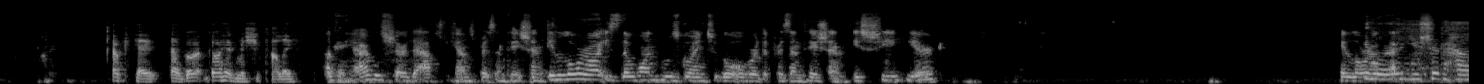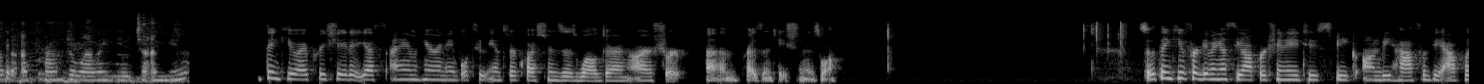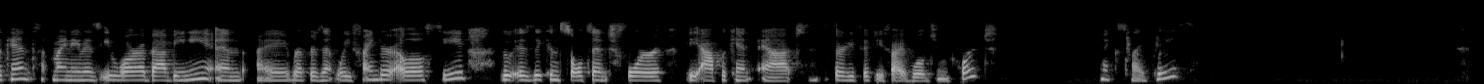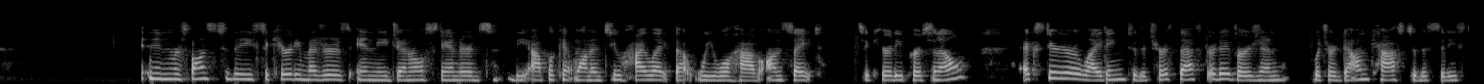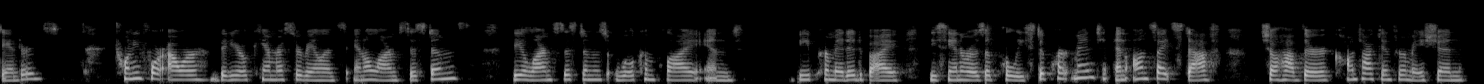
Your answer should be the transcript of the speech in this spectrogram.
Okay, uh, go, go ahead, Ms. Sheikhali. Okay, I will share the applicant's presentation. Elora is the one who's going to go over the presentation. Is she here? Elora, Laura, you should have a prompt allowing you to unmute. Thank you. I appreciate it. Yes, I am here and able to answer questions as well during our short um, presentation as well. So thank you for giving us the opportunity to speak on behalf of the applicant. My name is Elora Babini and I represent Wayfinder LLC, who is the consultant for the applicant at 3055 Wilton Court. Next slide, please. In response to the security measures in the general standards, the applicant wanted to highlight that we will have on-site security personnel, exterior lighting to deter theft or diversion, which are downcast to the city standards, 24-hour video camera surveillance and alarm systems. The alarm systems will comply and be permitted by the Santa Rosa Police Department, and on-site staff shall have their contact information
